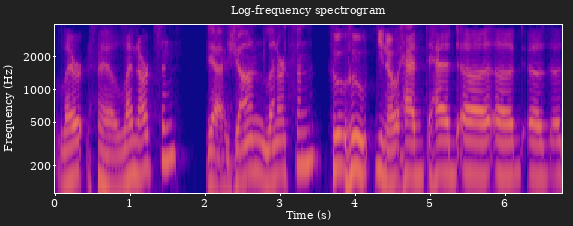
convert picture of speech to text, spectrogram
Lar- Lennartson Yeah, Jean Lennartson. who who you know had had uh, uh, uh,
